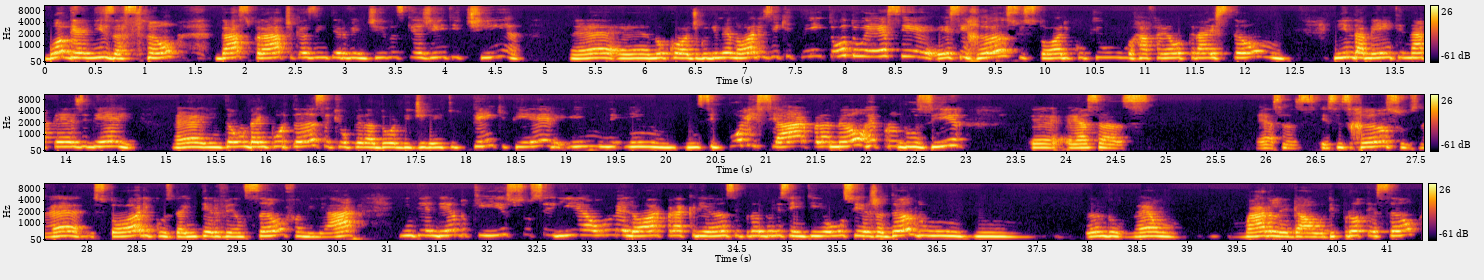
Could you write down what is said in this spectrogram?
modernização das práticas interventivas que a gente tinha né, é, no Código de Menores e que tem todo esse, esse ranço histórico que o Rafael traz tão lindamente na tese dele. Né? Então, da importância que o operador de direito tem que ter em, em, em se policiar para não reproduzir é, essas, essas, esses ranços né, históricos da intervenção familiar entendendo que isso seria o melhor para a criança e para o adolescente, ou seja, dando um, um dando né, um, um ar legal de proteção,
